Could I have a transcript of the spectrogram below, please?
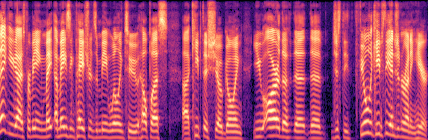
thank you guys for being ma- amazing patrons and being willing to help us uh, keep this show going. You are the the the just the fuel that keeps the engine running here.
